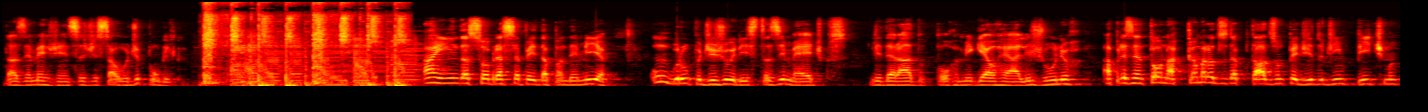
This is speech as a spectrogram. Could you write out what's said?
das emergências de saúde pública. Ainda sobre a CPI da pandemia, um grupo de juristas e médicos, liderado por Miguel Reale Júnior, apresentou na Câmara dos Deputados um pedido de impeachment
